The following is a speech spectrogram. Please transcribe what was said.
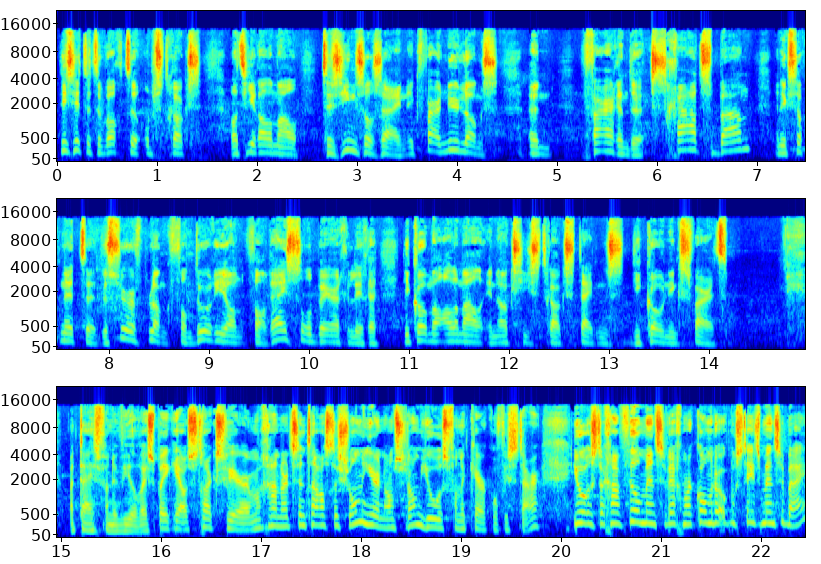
Die zitten te wachten op straks wat hier allemaal te zien zal zijn. Ik vaar nu langs een varende schaatsbaan. En ik net uh, de surfplank van Dorian van Rijsselbergen liggen. Die komen allemaal in actie straks tijdens die koningsvaart. Matthijs van der Wiel, wij spreken jou straks weer. We gaan naar het Centraal Station hier in Amsterdam. Joris van der Kerkhof is daar. Joris, er gaan veel mensen weg, maar komen er ook nog steeds mensen bij?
